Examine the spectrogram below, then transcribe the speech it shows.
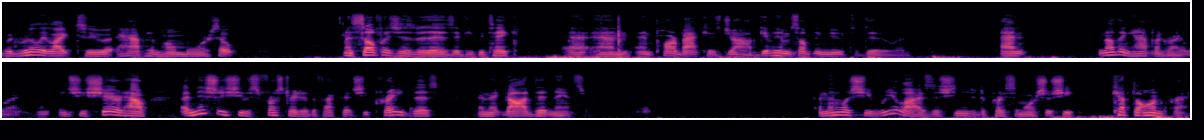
would really like to have him home more. So, as selfish as it is, if you could take and and par back his job, give him something new to do, and and nothing happened right away. And, and she shared how initially she was frustrated the fact that she prayed this and that God didn't answer. And then what she realized is she needed to pray some more. So she kept on praying.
